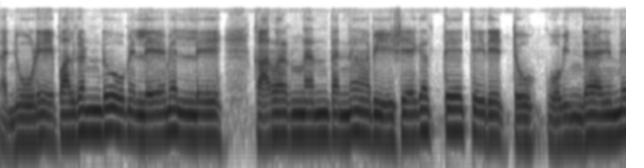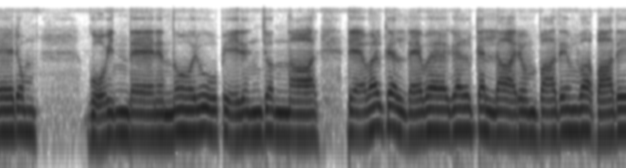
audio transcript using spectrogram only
തന്നൂടെ പാൽ കണ്ടു മെല്ലെ മെല്ലെ കാർവർണൻ തന്നെ അഭിഷേകത്തെ ചെയ്തിട്ടു ഗോവിന്ദൻ നേരം ഗോവിന്ദൻ എന്നൊരു പേരും ചൊന്നാൽ ദേവകൽ ദേവകൾക്കെല്ലാരും പാതം പാതേ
